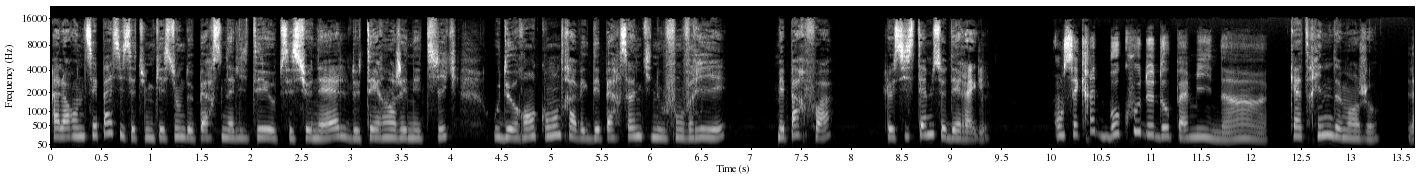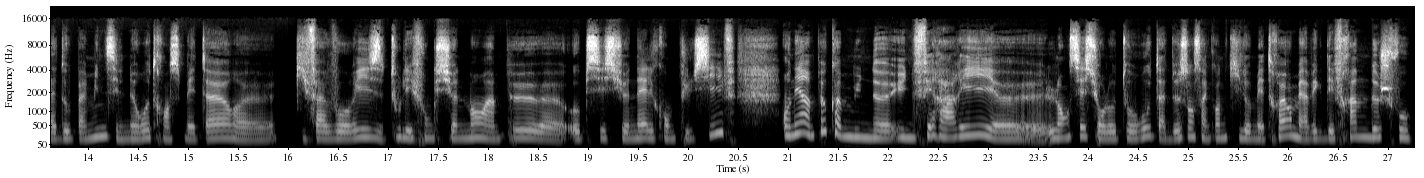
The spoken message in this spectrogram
Alors on ne sait pas si c'est une question de personnalité obsessionnelle, de terrain génétique ou de rencontre avec des personnes qui nous font vriller, mais parfois, le système se dérègle. On sécrète beaucoup de dopamine. Hein. Catherine de Mangeau. La dopamine, c'est le neurotransmetteur euh, qui favorise tous les fonctionnements un peu euh, obsessionnels, compulsifs. On est un peu comme une, Ferrari euh, lancée sur l'autoroute à 250 km/h, mais avec des freins de chevaux.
